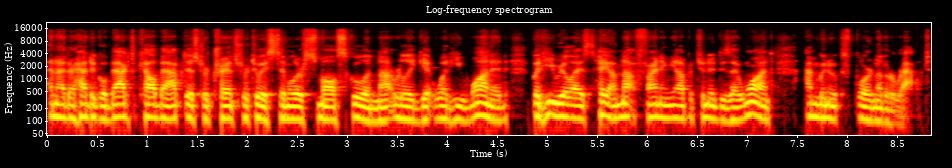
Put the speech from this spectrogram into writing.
and either had to go back to Cal Baptist or transfer to a similar small school and not really get what he wanted. But he realized, hey, I'm not finding the opportunities I want. I'm going to explore another route.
